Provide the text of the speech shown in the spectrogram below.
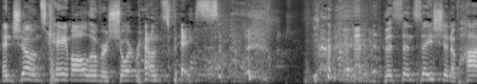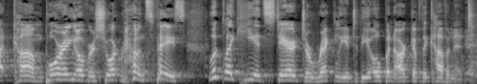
and Jones came all over Short Round's face. the sensation of hot cum pouring over Short Round's face looked like he had stared directly into the open ark of the covenant.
